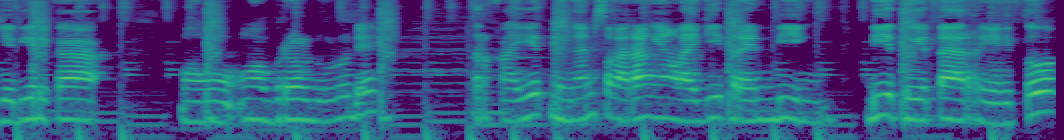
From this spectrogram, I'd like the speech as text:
jadi Rika mau ngobrol dulu deh terkait dengan sekarang yang lagi trending di Twitter yaitu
